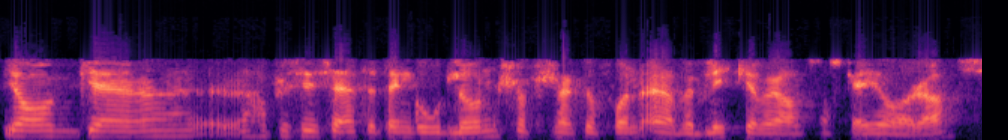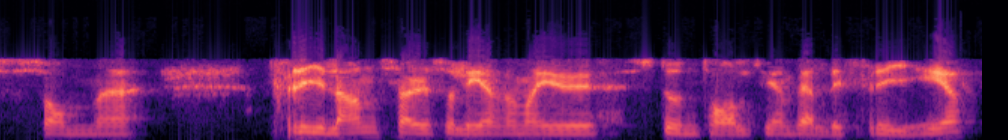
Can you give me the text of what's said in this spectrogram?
jag eh, har precis ätit en god lunch och försökt att få en överblick över allt som ska göras. Som eh, frilansare så lever man ju stundtals i en väldig frihet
